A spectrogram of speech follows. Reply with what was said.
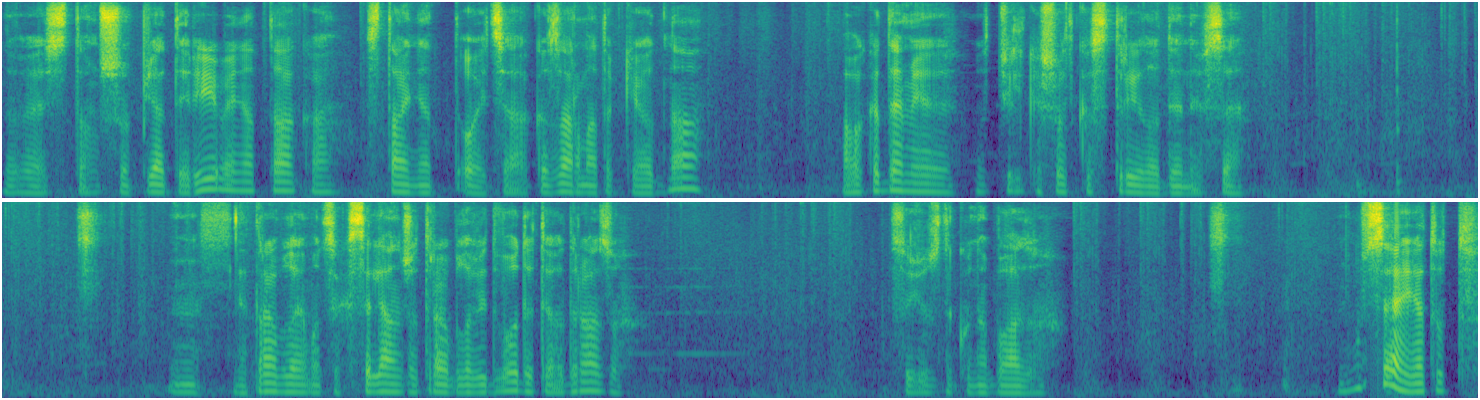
Дивись, там що п'ятий рівень атака. Стайня. Ой, ця казарма таки одна. А в академії тільки швидкостріл один і все. Не треба йому цих селян вже треба було відводити одразу. Союзнику на базу. Ну все, я тут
